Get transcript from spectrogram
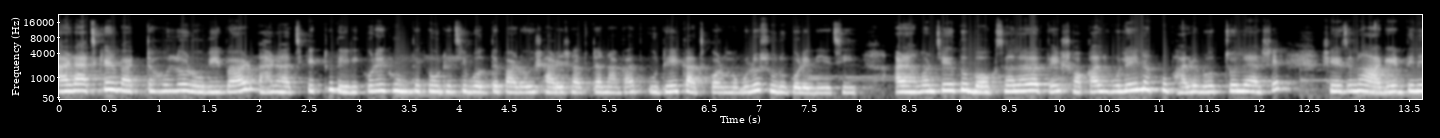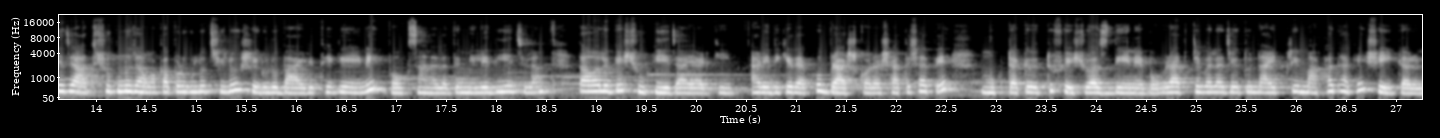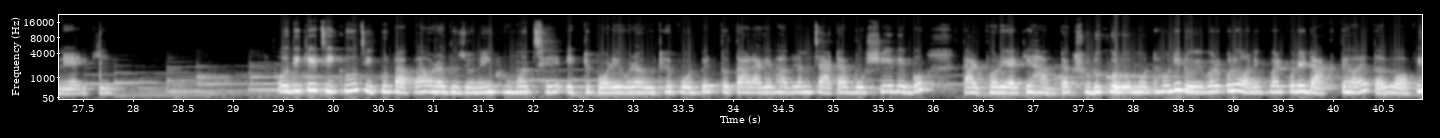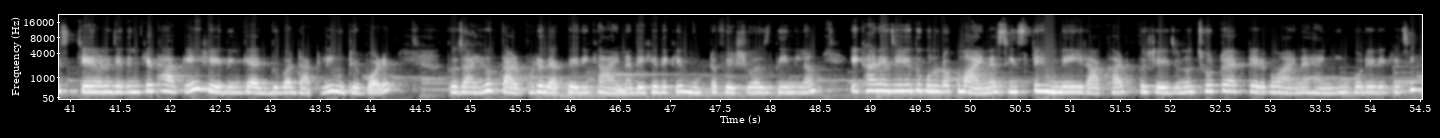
আর আজকের বারটা হলো রবিবার, আর আজকে একটু দেরি করে ঘুম থেকে উঠেছি বলতে পারো সাড়ে সাতটা নাগাদ উঠেই কাজকর্মগুলো শুরু করে দিয়েছি। আর আমার যেহেতু বক্সালারাতে সকাল হলেই না খুব ভালো রোদ চলে আসে, সেই জন্য আগের দিনে যে আধ শুকনো জামা কাপড়গুলো ছিল সেগুলো বাইরে থেকে এনে বক্স জানালাতে মেলে দিয়েছিলাম, তাহলে বেশ শুকিয়ে যায় আর কি। আর এদিকে দেখো ব্রাশ করার সাথে সাথে মুখটাকেও একটু ফেস ওয়াশ দিয়ে নেব। রাত্রিবেলা যেহেতু নাইট ক্রিম মাখা থাকে সেই কারণে আর কি। ওদিকে চিকু, চিকুর পাপা, ওরা দুজনেই ঘুমোচ্ছে। একটু পরে ওরা উঠে পড়বে। তো তার আগে ভাবলাম চাটা বসিয়ে দেব। তারপরে আর কি হাঁক ডাক শুরু করব। মোটামুটি রবিবার করে অনেকবার করে ডাকতে হয়। তবে অফিস যে মানে যেদিনকে থাকে, সেই দিনকে এক, দুবার ডাকলেই উঠে পড়ে। তো যাই হোক, তারপরে দেখো এদিকে আয়না দেখে দেখে মুখটা ফেস ওয়াশ দিয়ে নিলাম। এখানে যেহেতু কোনো রকম আয়না সিস্টেম নেই রাখার, তো সেই জন্য ছোট একটা এরকম আয়না হ্যাঙ্গিং করে রেখেছি।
